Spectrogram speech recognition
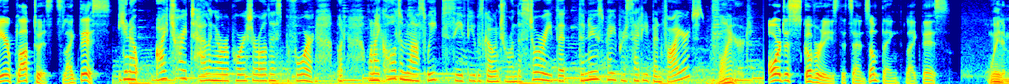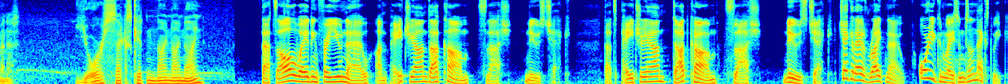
Hear plot twists like this. You know, I tried telling a reporter all this before, but when I called him last week to see if he was going to run the story, the, the newspaper said he'd been fired. Fired? Or discoveries that sound something like this. Wait a minute. You're Sex Kitten 999? That's all waiting for you now on patreon.com slash newscheck. That's patreon.com slash newscheck. Check Check it out right now. Or you can wait until next week.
